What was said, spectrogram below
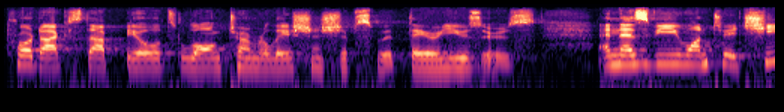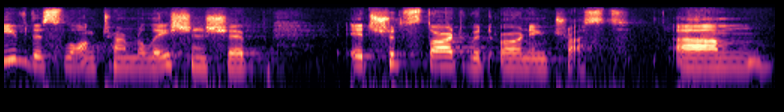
products that build long-term relationships with their users. And as we want to achieve this long-term relationship, it should start with earning trust. Um,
